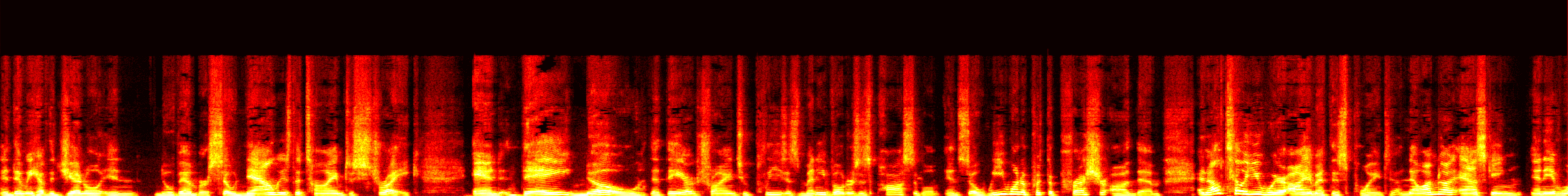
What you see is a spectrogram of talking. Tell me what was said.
And then we have the general in November. So now is the time to strike and they know that they are trying to please as many voters as possible and so we want to put the pressure on them and i'll tell you where i am at this point now i'm not asking any of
